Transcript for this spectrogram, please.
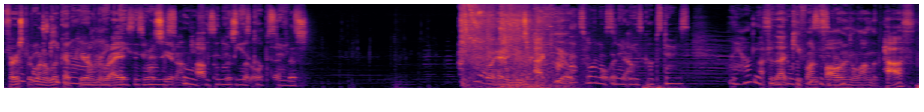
first we're going to look up here on the right, and we'll see it on top of this little edifice. Go ahead and use ah, Accio. That's one of Zenobia's gobstones. I hardly After that, keep on following along the path.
